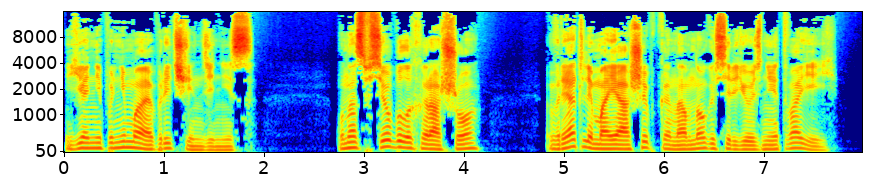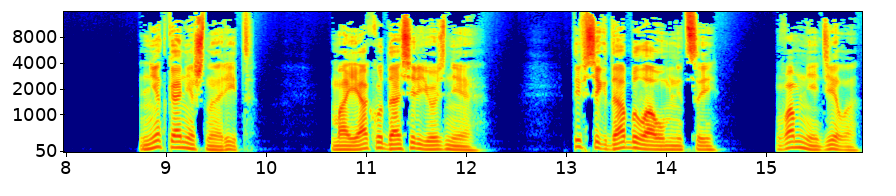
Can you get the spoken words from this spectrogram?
Я не понимаю причин, Денис. У нас все было хорошо. Вряд ли моя ошибка намного серьезнее твоей. Нет, конечно, Рит. Моя куда серьезнее. Ты всегда была умницей, во мне дело.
